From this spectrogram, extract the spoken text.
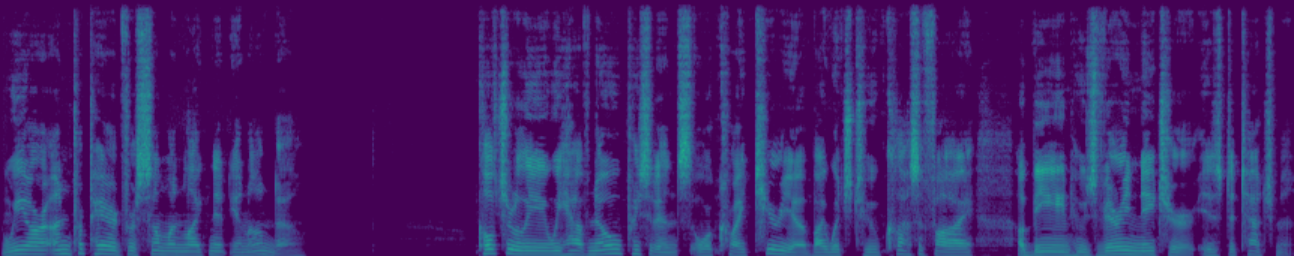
We are unprepared for someone like Nityananda. Culturally, we have no precedents or criteria by which to classify a being whose very nature is detachment.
